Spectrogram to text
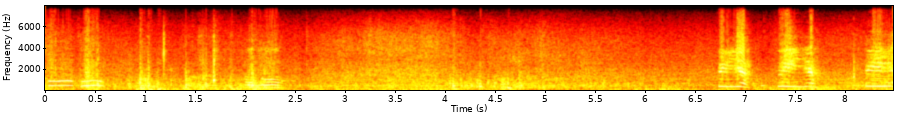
โอ้โหโอ้โห เปียเปียเปีย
